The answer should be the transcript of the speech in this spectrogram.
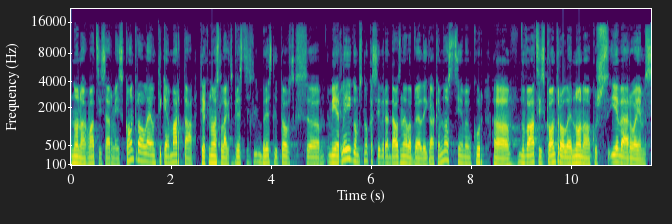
nonāk Vācijas armijas kontrolē, un tikai martā tiek noslēgts Brest-Litovskas uh, miera līgums, nu, kas ir ar daudz nelabvēlīgākiem nosacījumiem, kur uh, nu, Vācijas kontrolē nonākušas ievērojams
